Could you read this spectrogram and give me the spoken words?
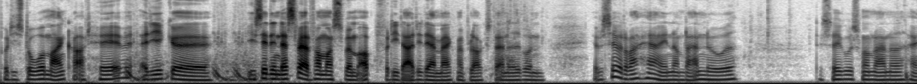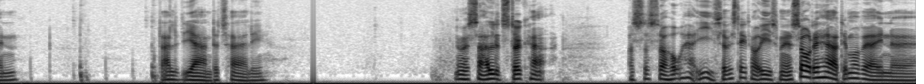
på de store Minecraft-have. At I ikke... Øh, I kan se, det er endda svært for mig at svømme op, fordi der er de der magma blocks dernede i bunden. Jeg vil se, hvad der var herinde, om der er noget. Det ser ikke ud, som om der er noget herinde. Der er lidt jern, det tager jeg lige. Nu har jeg sejlet et stykke her. Og så så hov her is. Jeg vidste ikke, der var is, men jeg så det her. Det må være en... Øh,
